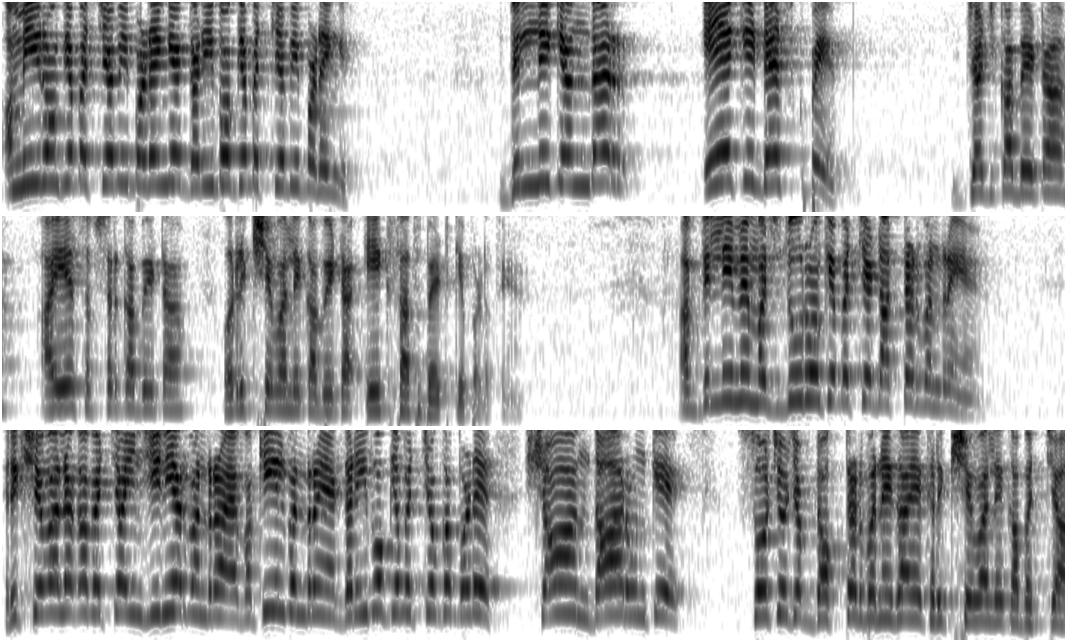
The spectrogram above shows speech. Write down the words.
अमीरों के बच्चे भी पढ़ेंगे, गरीबों के बच्चे भी पढ़ेंगे। दिल्ली के अंदर एक ही डेस्क पे जज का बेटा आईएएस अफसर का बेटा और रिक्शे वाले का बेटा एक साथ बैठ के पढ़ते हैं। अब दिल्ली में मजदूरों के बच्चे डॉक्टर बन रहे हैं। रिक्शे वाले का बच्चा इंजीनियर बन रहा है, वकील बन रहे हैं। गरीबों के बच्चों को बड़े शानदार उनके सोचो जब डॉक्टर बनेगा एक रिक्शे वाले का बच्चा,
